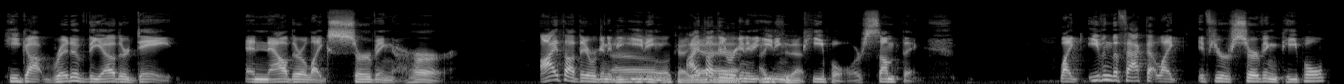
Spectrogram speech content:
he got rid of the other date and now they're like serving her. I thought they were going to be Oh, eating. okay, I yeah, thought they were going to be see eating people or something. Like even the fact that like if you're serving people,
